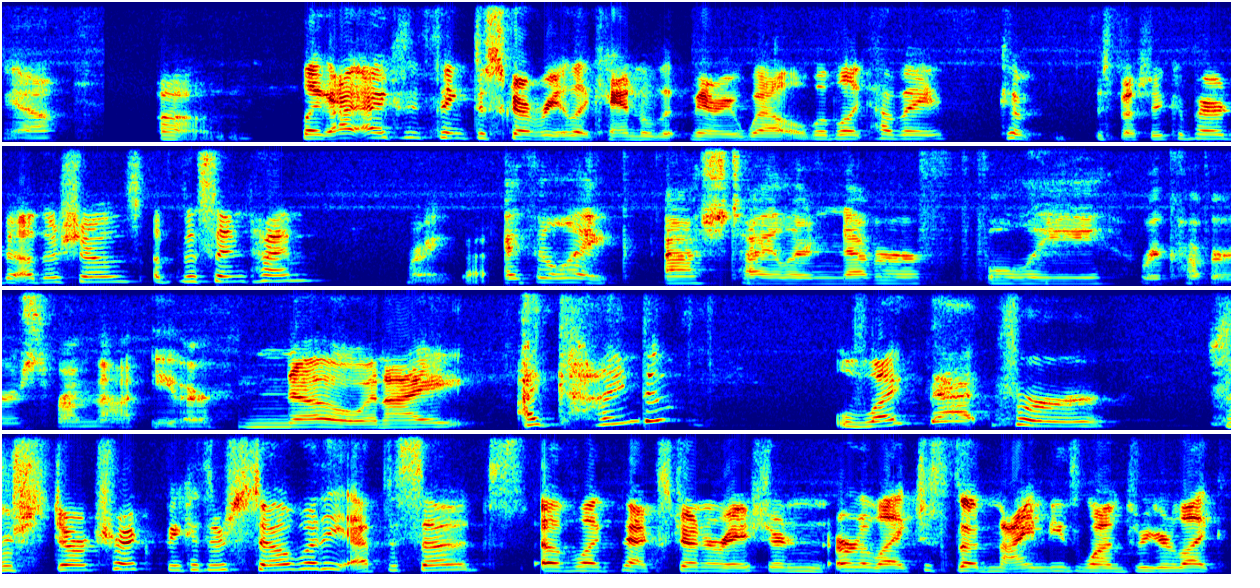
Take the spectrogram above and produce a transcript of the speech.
yeah. um like I, I actually think discovery like handled it very well with like how they com- especially compared to other shows at the same time Right. I feel like Ash Tyler never fully recovers from that either. No, and I I kind of like that for for Star Trek because there's so many episodes of like Next Generation or like just the '90s ones where you're like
